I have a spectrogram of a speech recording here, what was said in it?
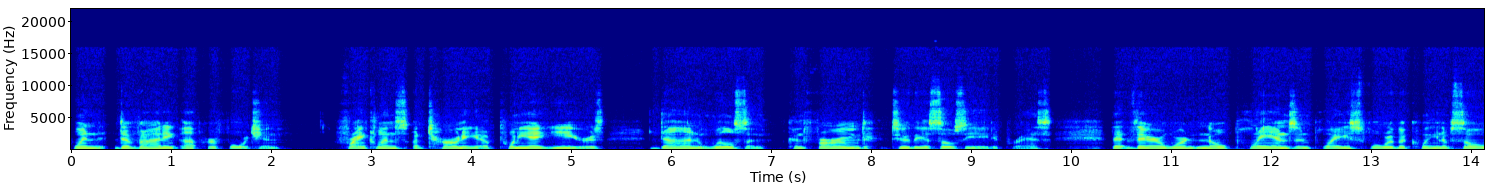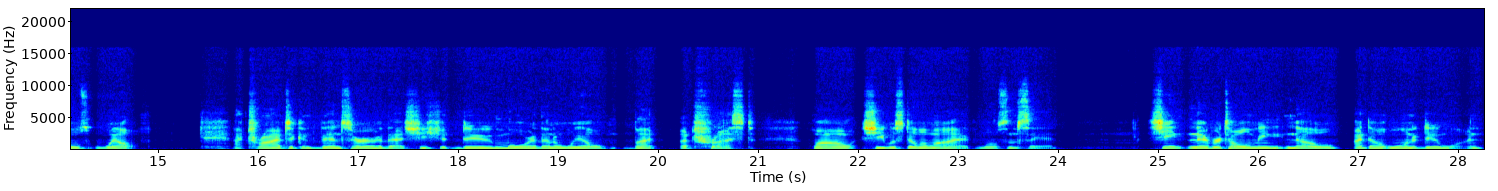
when dividing up her fortune. Franklin's attorney of 28 years Don Wilson confirmed to the Associated Press that there were no plans in place for the Queen of Soul's wealth. I tried to convince her that she should do more than a will, but a trust while she was still alive, Wilson said. She never told me, no, I don't want to do one.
